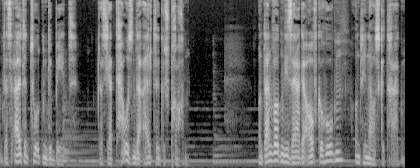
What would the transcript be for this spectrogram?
und das alte Totengebet, das Jahrtausende alte, gesprochen. Und dann wurden die Särge aufgehoben und hinausgetragen,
